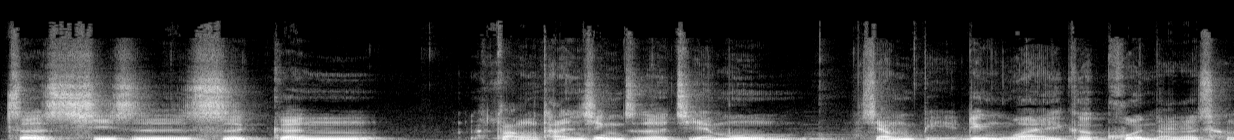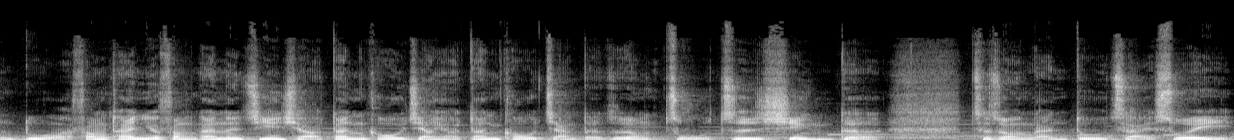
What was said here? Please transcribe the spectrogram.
这其实是跟。访谈性质的节目相比，另外一个困难的程度啊，访谈有访谈的技巧，单口讲有单口讲的这种组织性的这种难度在，所以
